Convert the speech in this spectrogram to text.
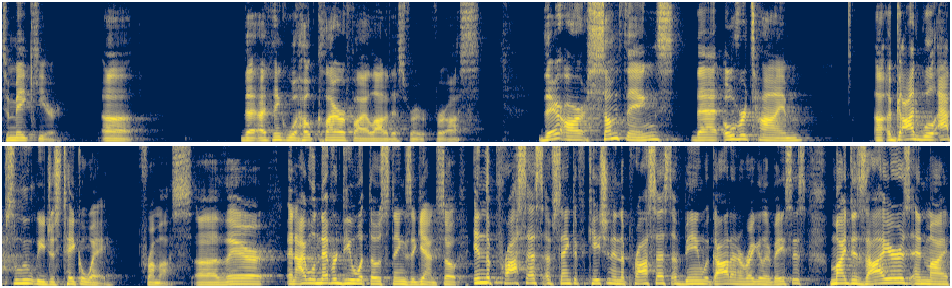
to make here uh, that I think will help clarify a lot of this for, for us. There are some things that over time, uh, God will absolutely just take away from us. Uh, there, and I will never deal with those things again. So, in the process of sanctification, in the process of being with God on a regular basis, my desires and my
